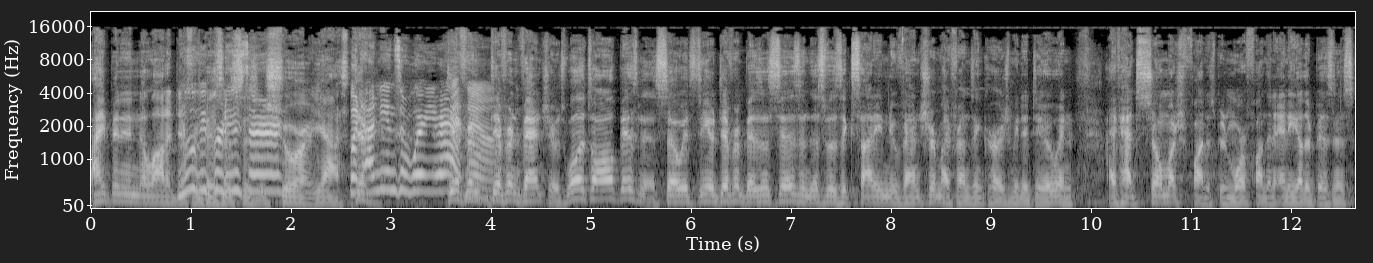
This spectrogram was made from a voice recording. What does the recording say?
I've been in a lot of different movie businesses. producer. Sure, yes. But onions are where you're at different now. different ventures. Well, it's all business, so it's you know different businesses, and this was an exciting new venture. My friends encouraged me to do, and I've had so much fun. It's been more fun than any other business.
